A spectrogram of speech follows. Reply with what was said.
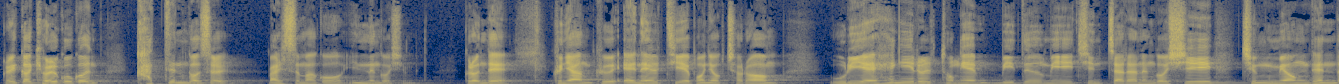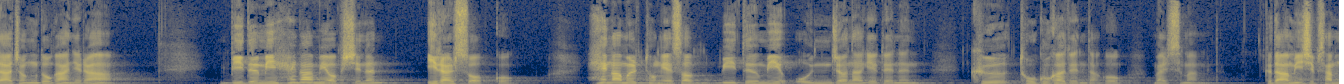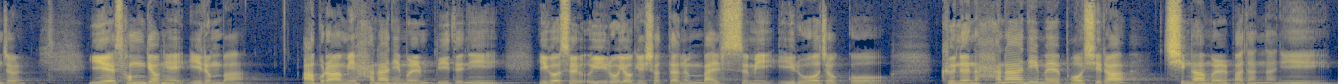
그러니까 결국은 같은 것을 말씀하고 있는 것입니다. 그런데 그냥 그 NLT의 번역처럼 우리의 행위를 통해 믿음이 진짜라는 것이 증명된다 정도가 아니라 믿음이 행함이 없이는 일할 수 없고 행함을 통해서 믿음이 온전하게 되는 그 도구가 된다고 말씀합니다. 그 다음 23절. 이에 성경에 이른바 아브라함이 하나님을 믿으니 이것을 의로 여기셨다는 말씀이 이루어졌고 그는 하나님의 벗이라 칭함을 받았나니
